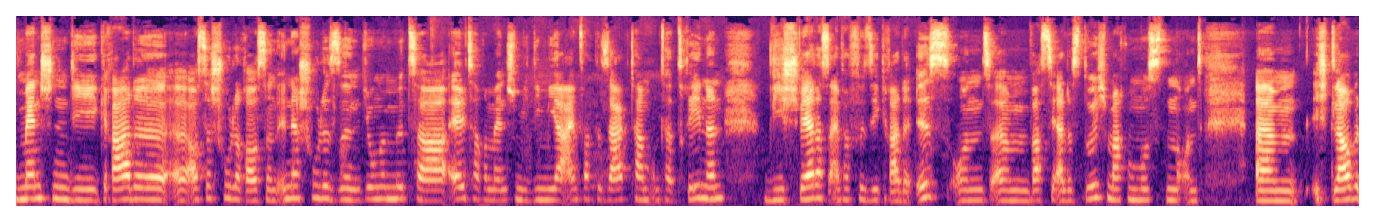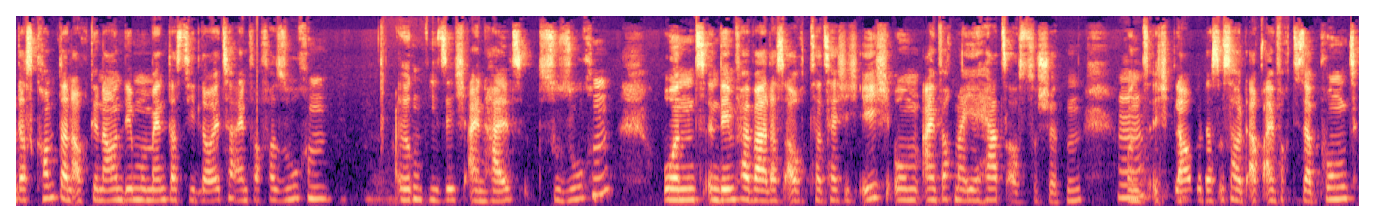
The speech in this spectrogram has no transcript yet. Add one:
Menschen, die gerade äh, aus der Schule raus sind, in der Schule sind, junge Mütter, ältere Menschen, wie die mir einfach gesagt haben unter Tränen, wie schwer das einfach für sie gerade ist und ähm, was sie alles durchmachen mussten. Und ähm, ich glaube, das kommt dann auch genau in dem Moment, dass die Leute einfach versuchen, irgendwie sich einen Halt zu suchen und in dem Fall war das auch tatsächlich ich, um einfach mal ihr Herz auszuschütten. Mhm. Und ich glaube, das ist halt auch einfach dieser Punkt,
